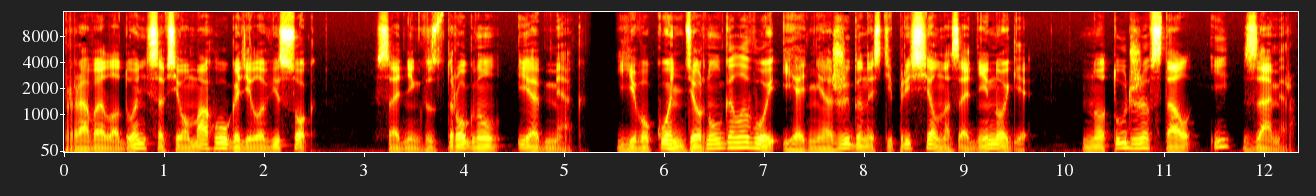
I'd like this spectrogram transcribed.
Правая ладонь со всего маху угодила в висок. Всадник вздрогнул и обмяк. Его конь дернул головой и от неожиданности присел на задние ноги но тут же встал и замер.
